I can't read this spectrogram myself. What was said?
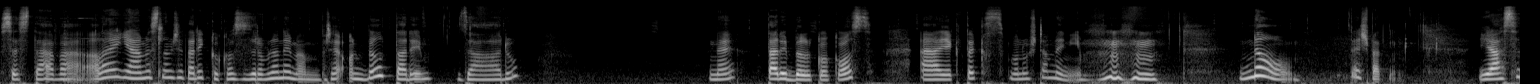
se stává, ale já myslím, že tady kokos zrovna nemám, protože on byl tady, zádu, ne, tady byl kokos a jak tak on už tam není. no, to je špatný. Já se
